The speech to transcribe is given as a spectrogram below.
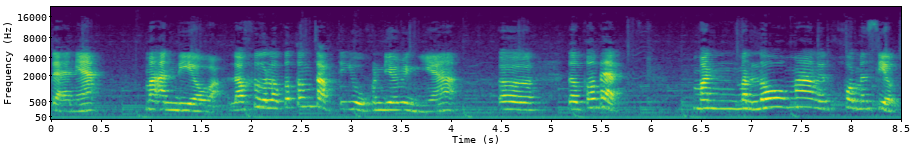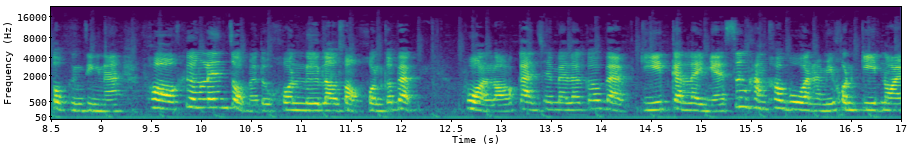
แต่อันเนี้ยมาอันเดียวอะแล้วคือเราก็ต้องจับจะอยู่คนเดียวอย่างเงี้ย เออ แล้วก็แบบมันมันโล่งมากเลยทุกคนมันเสียวตกจริงๆนะ พอเครื่องเล่นจบอะทุกคนหรือเราสองคนก็แบบหัวล้อกันใช่ไหมแล้วก็แบบกรี๊ดกันอะไรเงี้ย ซึ่งทั้งขบวนอะมีคนกรี๊ดน้อย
